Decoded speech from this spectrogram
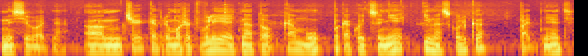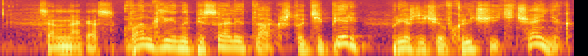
на сегодня. Человек, который может влиять на то, кому, по какой цене и насколько поднять цены на газ. В Англии написали так, что теперь, прежде чем включить чайник,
